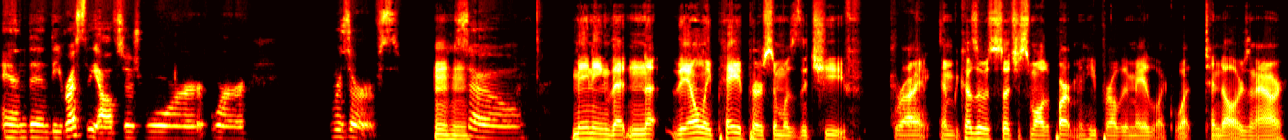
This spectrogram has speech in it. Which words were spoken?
and then the rest of the officers were were reserves. Mhm. So Meaning that n- the only paid person was the chief, right? And because it was such a small department, he probably made like what ten dollars an hour.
